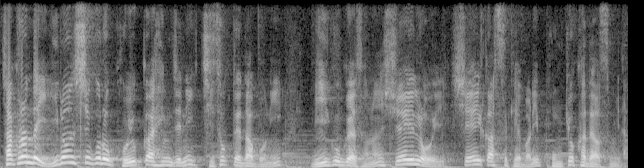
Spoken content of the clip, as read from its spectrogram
자 그런데 이런 식으로 고유가 행진이 지속되다 보니 미국에서는 셰일 오일, 셰일 가스 개발이 본격화되었습니다.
